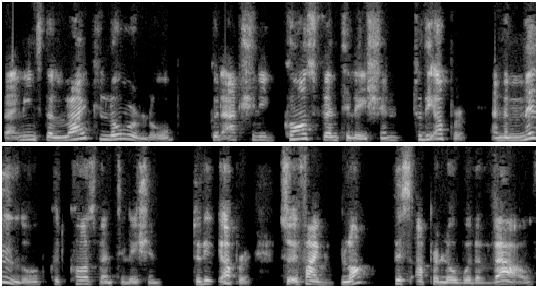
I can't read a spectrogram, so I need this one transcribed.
That means the right lower lobe could actually cause ventilation to the upper, and the middle lobe could cause ventilation to the upper. So if I block this upper lobe with a valve,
